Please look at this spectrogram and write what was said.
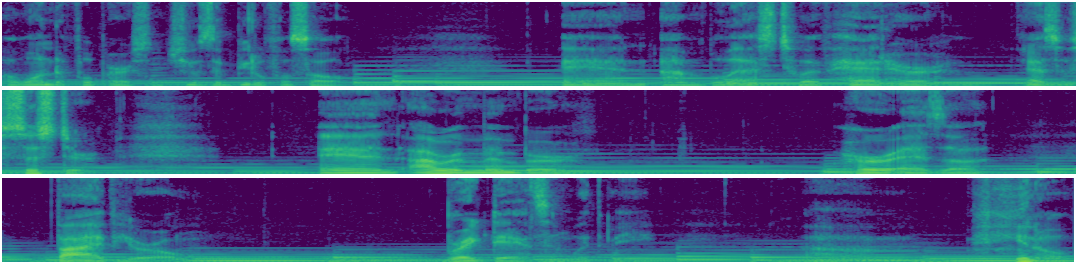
a wonderful person. She was a beautiful soul. And I'm blessed to have had her as a sister. And I remember her as a five year old breakdancing with me, you know,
